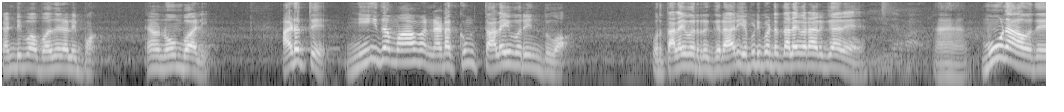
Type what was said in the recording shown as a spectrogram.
கண்டிப்பாக பதிலளிப்பான் ஏன்னா நோம்பாளி. அடுத்து நீதமாக நடக்கும் தலைவரின் துவா. ஒரு தலைவர் இருக்கிறார். எப்படிப்பட்ட தலைவராக இருக்கார்? மூணாவது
